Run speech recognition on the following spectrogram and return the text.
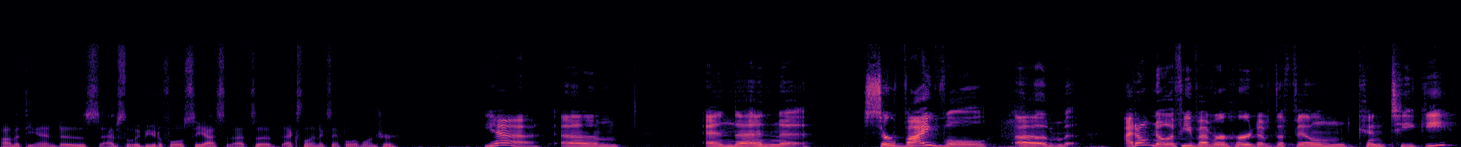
um, at the end is absolutely beautiful so yeah so that's an excellent example of one sure Yeah. Um and then uh, survival. Um, I don't know if you've ever heard of the film Kon-Tiki.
